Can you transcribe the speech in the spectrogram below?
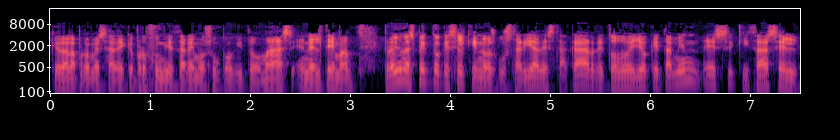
queda la promesa de que profundizaremos un poquito más en el tema. Pero hay un aspecto que es el que nos gustaría destacar de todo ello, que también es quizás el,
